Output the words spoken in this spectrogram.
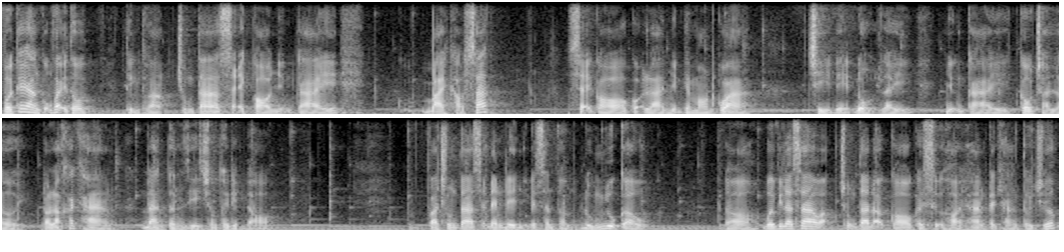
với khách hàng cũng vậy thôi thỉnh thoảng chúng ta sẽ có những cái bài khảo sát sẽ có gọi là những cái món quà chỉ để đổi lấy những cái câu trả lời đó là khách hàng đang cần gì trong thời điểm đó và chúng ta sẽ đem đến những cái sản phẩm đúng nhu cầu. Đó bởi vì là sao ạ? Chúng ta đã có cái sự hỏi han khách hàng từ trước.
